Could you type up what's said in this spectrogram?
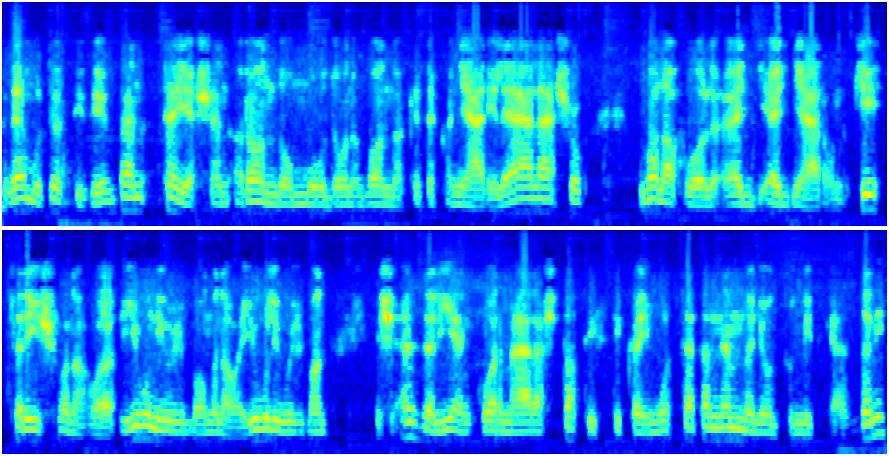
Az elmúlt 5-10 évben teljesen random módon vannak ezek a nyári leállások, van, ahol egy, egy nyáron kétszer is, van, ahol júniusban, van, ahol júliusban, és ezzel ilyenkor már a statisztikai módszertan nem nagyon tud mit kezdeni,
